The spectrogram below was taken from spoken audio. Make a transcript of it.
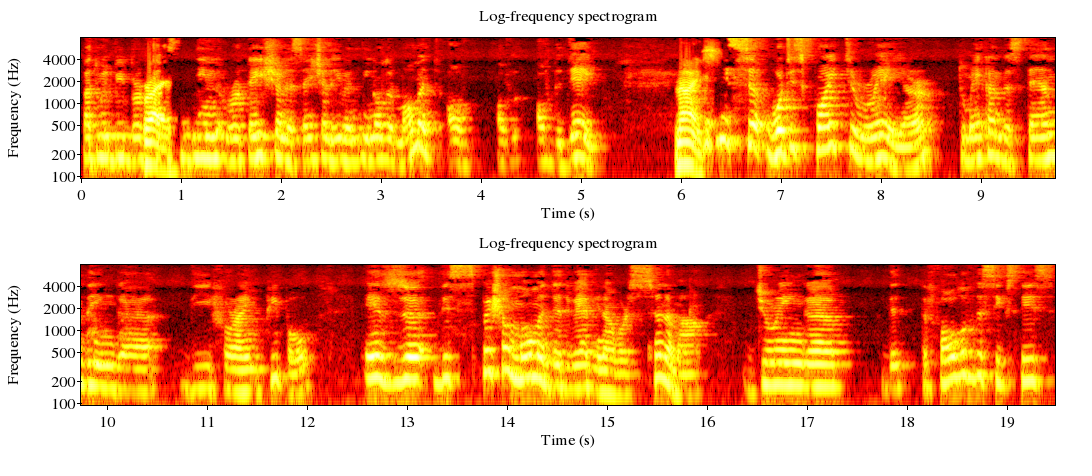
but will be broadcasted right. in rotation essentially even in other moment of of, of the day. Nice. Is, uh, what is quite rare to make understanding uh, the foreign people is uh, this special moment that we had in our cinema during uh, the, the fall of the 60s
